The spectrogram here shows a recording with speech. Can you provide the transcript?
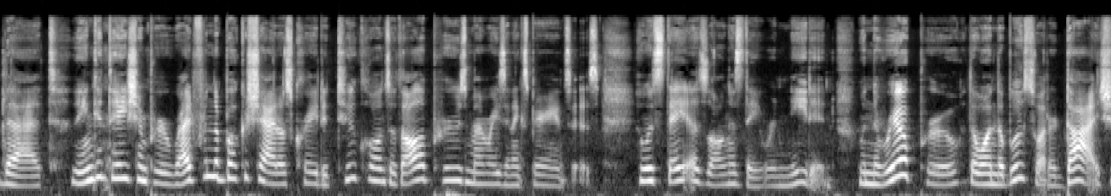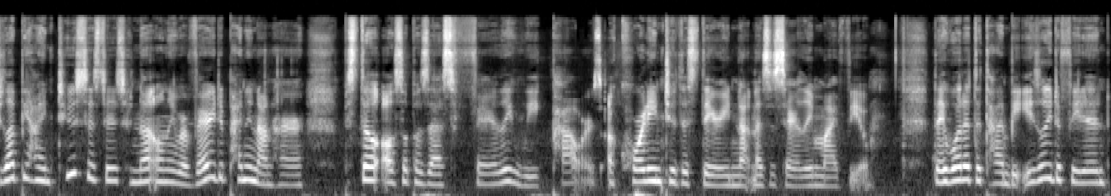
that the incantation Prue read from the Book of Shadows created two clones with all of Prue's memories and experiences, who would stay as long as they were needed. When the real Prue, the one in the blue sweater, died, she left behind two sisters who not only were very dependent on her, but still also possessed fairly weak powers, according to this theory, not necessarily my view. They would at the time be easily defeated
